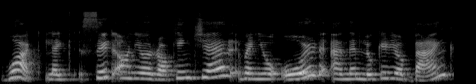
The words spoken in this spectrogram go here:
What? Like sit on your rocking chair when you're old and then look at your bank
